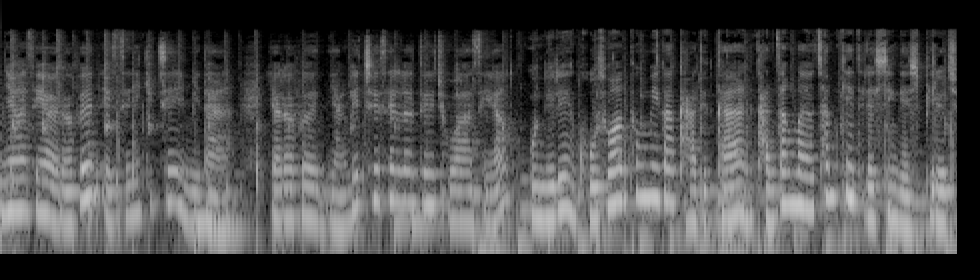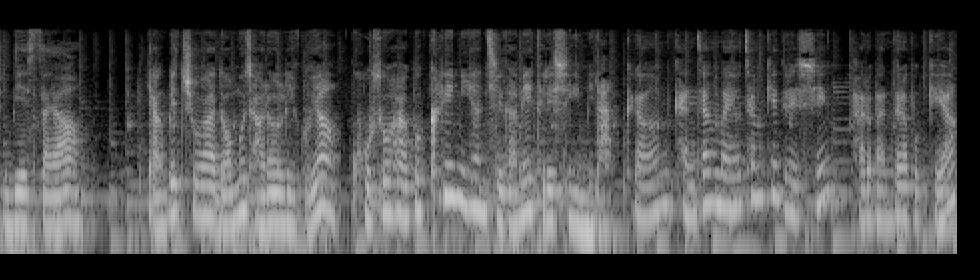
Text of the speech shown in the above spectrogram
안녕하세요 여러분. 에스니 키친입니다. 여러분 양배추 샐러드 좋아하세요? 오늘은 고소한 풍미가 가득한 간장마요 참깨 드레싱 레시피를 준비했어요. 양배추와 너무 잘 어울리고요. 고소하고 크리미한 질감의 드레싱입니다. 그럼 간장마요 참깨 드레싱 바로 만들어 볼게요.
